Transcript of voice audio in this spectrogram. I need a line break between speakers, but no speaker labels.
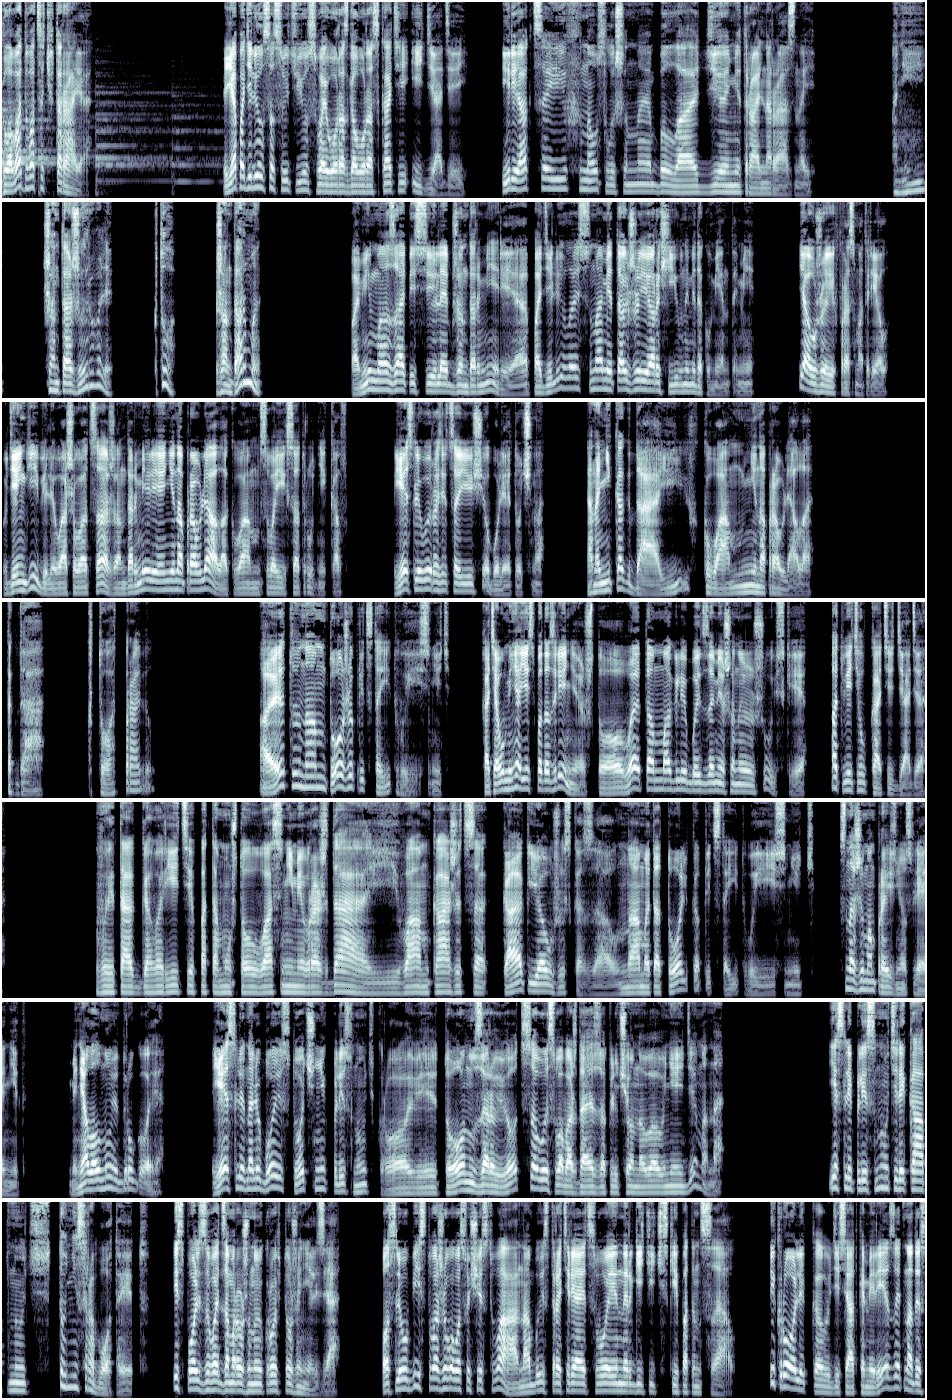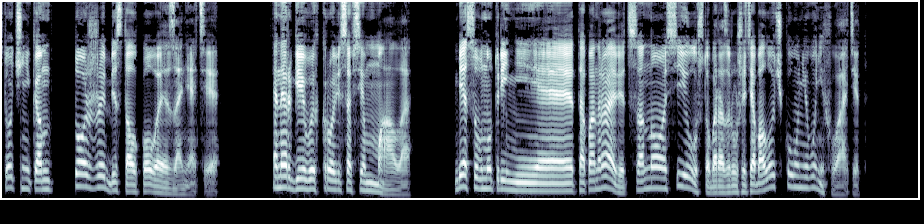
Глава 22. Я поделился сутью своего разговора с Катей и дядей, и реакция их на услышанное была диаметрально разной. «Они шантажировали? Кто? Жандармы?» Помимо записи лейб-жандармерия, поделилась с нами также и архивными документами. Я уже их просмотрел. В день гибели вашего отца жандармерия не направляла к вам своих сотрудников. Если выразиться еще более точно, она никогда их к вам не направляла. Тогда кто отправил? А это нам тоже предстоит выяснить. Хотя у меня есть подозрение, что в этом могли быть замешаны шуйские, ответил Кате дядя. «Вы так говорите, потому что у вас с ними вражда, и вам кажется, как я уже сказал, нам это только предстоит выяснить», — с нажимом произнес Леонид. «Меня волнует другое. Если на любой источник плеснуть крови, то он взорвется, высвобождая заключенного в ней демона. Если плеснуть или капнуть, то не сработает. Использовать замороженную кровь тоже нельзя. После убийства живого существа она быстро теряет свой энергетический потенциал. И кроликов десятками резать над источником тоже бестолковое занятие. Энергии в их крови совсем мало. Бесу внутри это понравится, но сил, чтобы разрушить оболочку, у него не хватит.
